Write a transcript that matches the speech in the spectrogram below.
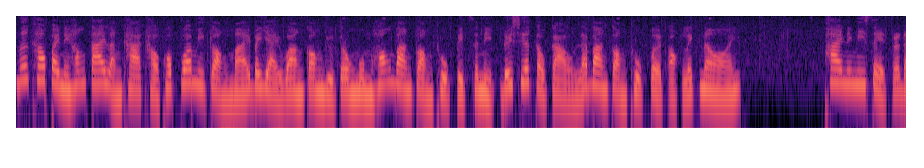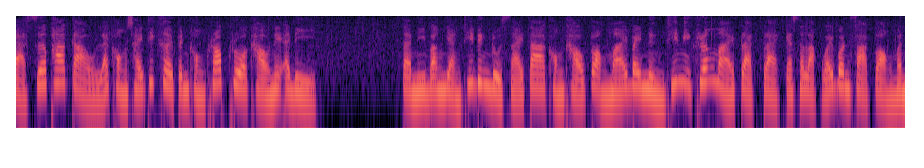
เมื่อเข้าไปในห้องใต้หลังคาเขาพบว่ามีกล่องไม้ใบใหญ่วางกองอยู่ตรงมุมห้องบางกล่องถูกปิดสนิทด้วยเชือกเก่าๆ และบางกล่องถูกเปิดออกเล็กน้อย ภายในมีเศษกระดาษเสื้อผ้าเก่าและของใช้ที่เคยเป็นของครอบครัวเขาในอดีต แต่มีบางอย่างที่ดึงดูดสายตาของเขากล่องไม้ใบหนึ่งที่มีเครื่องหมายแปลกๆ แกะสลักไว้บนฝากล่องมัน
